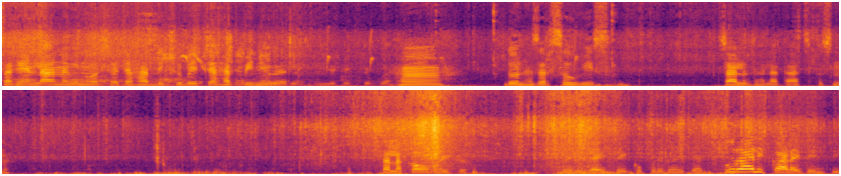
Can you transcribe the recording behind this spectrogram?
सगळ्यांना नवीन वर्षाच्या हार्दिक शुभेच्छा. Happy new year. हां दोन हजार सव्वीस चालू झाला आता आजपासून. चला कवा व्हायचं? घरी जायचंय कपडे धुवायचे तूर आली काढाय त्यांची?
